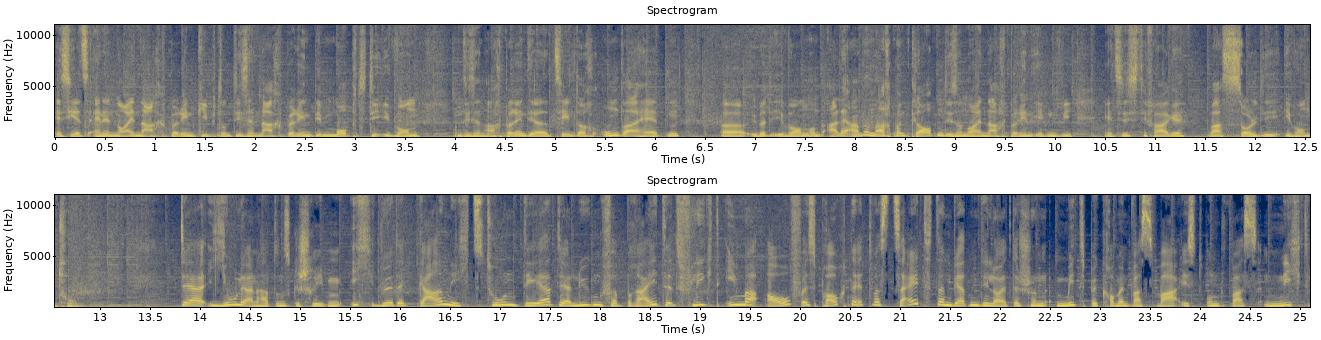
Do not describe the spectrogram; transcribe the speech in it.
es jetzt eine neue Nachbarin gibt. Und diese Nachbarin, die mobbt die Yvonne. Und diese Nachbarin, die erzählt auch Unwahrheiten äh, über die Yvonne. Und alle anderen Nachbarn glauben dieser neuen Nachbarin irgendwie. Jetzt ist die Frage, was soll die Yvonne tun? Der Julian hat uns geschrieben, ich würde gar nichts tun. Der, der Lügen verbreitet, fliegt immer auf. Es braucht nur etwas Zeit, dann werden die Leute schon mitbekommen, was wahr ist und was nicht.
